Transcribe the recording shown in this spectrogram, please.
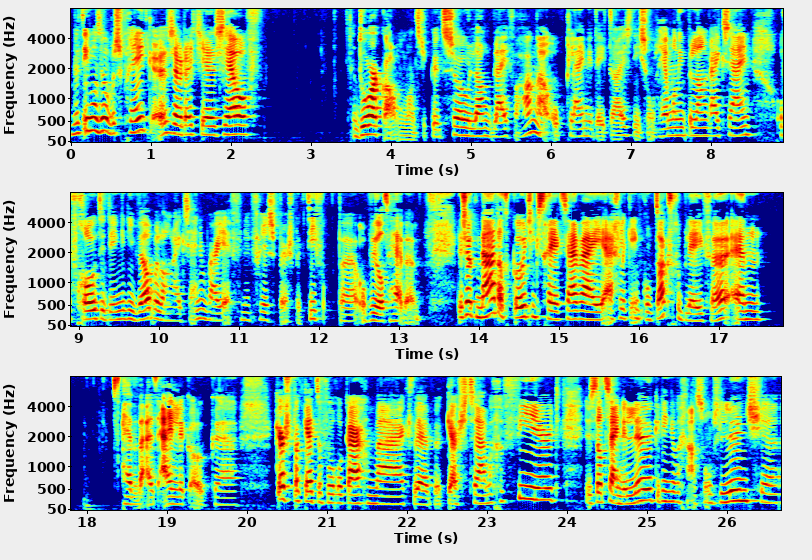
met iemand wil bespreken, zodat je zelf door kan. Want je kunt zo lang blijven hangen op kleine details die soms helemaal niet belangrijk zijn. Of grote dingen die wel belangrijk zijn en waar je even een fris perspectief op, uh, op wilt hebben. Dus ook na dat coachingstraject zijn wij eigenlijk in contact gebleven. En hebben we uiteindelijk ook. Uh, kerstpakketten voor elkaar gemaakt. We hebben kerst samen gevierd. Dus dat zijn de leuke dingen. We gaan soms lunchen.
